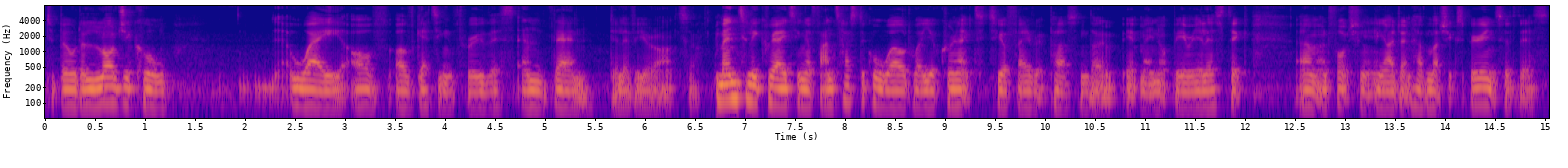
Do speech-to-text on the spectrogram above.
to build a logical way of of getting through this and then deliver your answer mentally creating a fantastical world where you're connected to your favorite person though it may not be realistic um, unfortunately, I don't have much experience of this,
